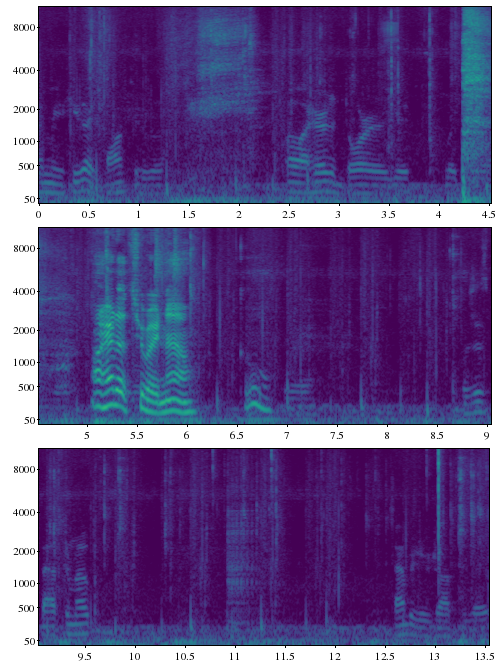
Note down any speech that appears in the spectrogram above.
I mean, if you guys want to. But... Oh, I heard a door get flipped open, Oh, I heard that too right now. Cool. yeah. Was this bathroom open? Temperature dropped a bit.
